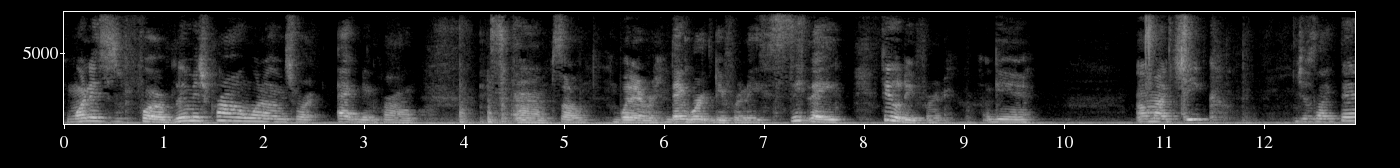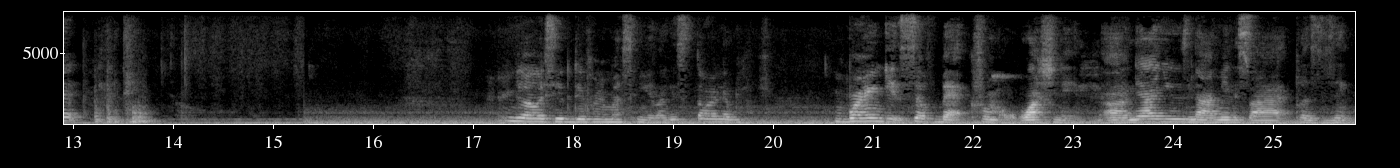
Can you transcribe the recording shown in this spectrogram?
one is for blemish prone, one of them is for acne prone. Um, so whatever. They work different. They see they feel different. Again, on my cheek, just like that. You always see the difference in my skin. Like it's starting to bring itself back from washing it. Uh, now I use Niacinamide plus zinc.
